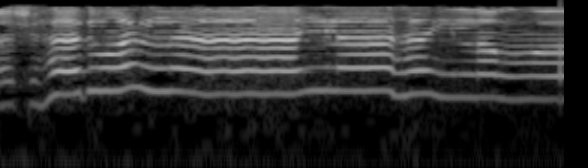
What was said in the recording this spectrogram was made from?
أشهد أن لا إله إلا الله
